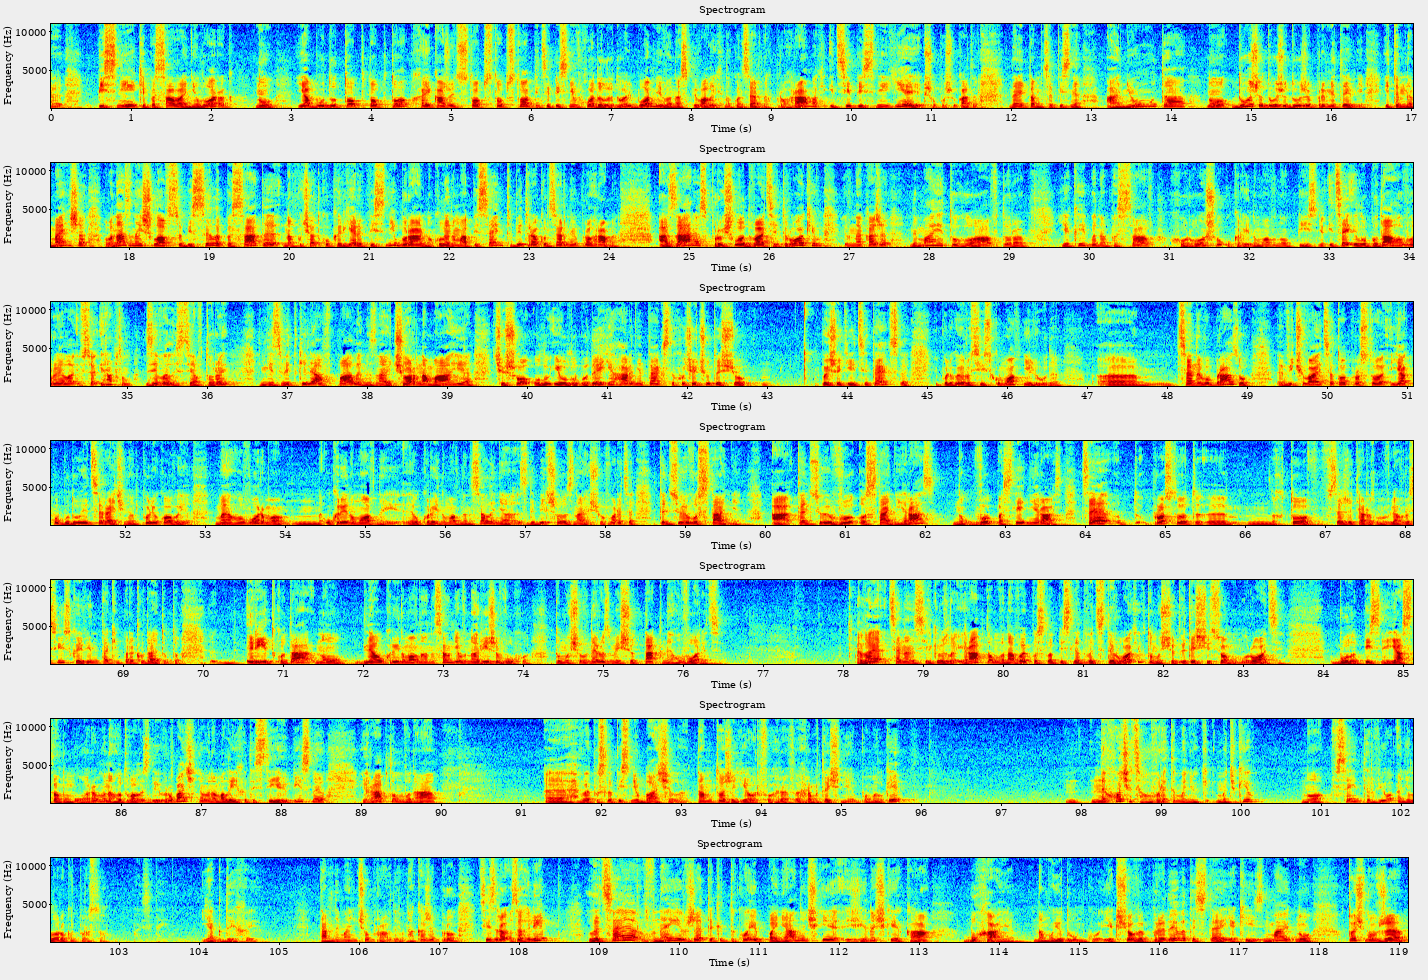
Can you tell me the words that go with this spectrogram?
пісні, які писала Ані Лорак. Ну, я буду топ-топ-топ, хай кажуть стоп, стоп, стоп. І ці пісні входили до альбомів, вона співала їх на концертних програмах, і ці пісні є, якщо пошукати. Навіть там ця пісня Анюта. Ну, дуже, дуже, дуже примітивні. І тим не менше, вона знайшла в собі сили писати на початку кар'єри пісні, бо реально, коли нема пісень, тобі треба концертної програми. А зараз пройшло 20 років, і вона каже: немає того автора, який би написав хорошу україномовну пісню. І це і Лобода говорила, і все. І раптом з'явилися ці автори, ні звідкиля впали, не знаю, чорна магія, чи що, і у Лободи є гарні тексти. Хоча чути, що пишуть їй ці тексти, і полюбили російськомовні люди. Ем, Це не в образу. Відчувається то просто, як побудується речення. От Полюкової. Ми говоримо україномовний, е, україномовне населення здебільшого знає, що говориться танцює в останнє, а танцює в останній раз. Ну, в останній раз. Це просто от, е, хто все життя розмовляв російською, він так і перекладає. Тобто рідко, та, ну, для україномовного населення воно ріже вухо, тому що вони розуміють, що так не говориться. Але це не настільки важливо. І раптом вона випустила після 20 років, тому що в 2007 році була пісня Я стану морем. Вона готувалась до Євробачення, вона мала їхати з цією піснею, і раптом вона е, випустила пісню Бачила. Там теж є орфограф- граматичні помилки. не хочеться говорити матюків, але все інтерв'ю Ані Лорак просто як дихає. Там немає нічого правди. Вона каже про ці зра... взагалі лице в неї вже таки, такої паняночки, жіночки, яка бухає, на мою думку. Якщо ви придивитесь те, як її знімають, ну точно вже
